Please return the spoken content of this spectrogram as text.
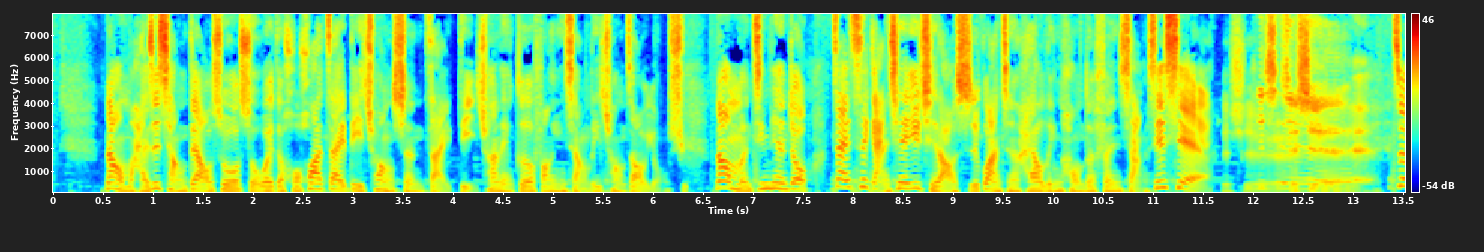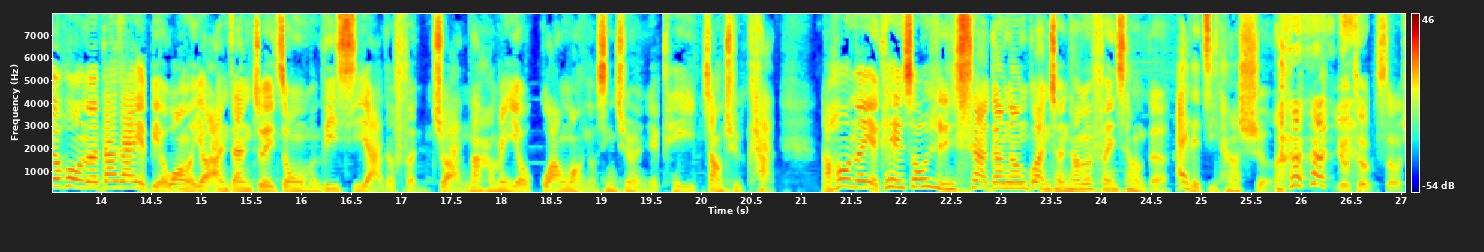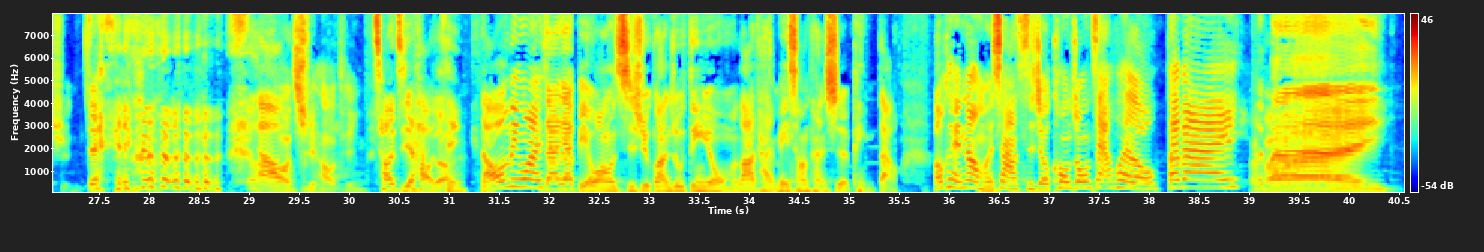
那我们还是强调说，所谓的活化在地、创生在地，串联各方影响力，创造永续。那我们今天就再次感谢玉琪老师、冠成还有林红的分享，谢谢。谢谢谢谢。最后呢，大家也别忘了要按赞追踪我们利西亚的粉砖，那他们也有官网，有兴趣的人也可以上去看。然后呢，也可以搜寻一下刚刚冠成他们分享的《爱的吉他社》，YouTube 搜寻，对，超级好听。超级好对听。然后另外大家别忘了持续关注、订阅我们辣台妹商谈室的频道。OK，那我们下次就空中再会喽，拜拜。拜拜拜。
